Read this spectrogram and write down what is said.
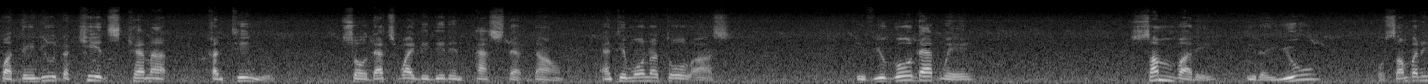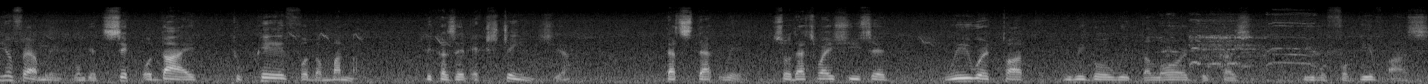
but they knew the kids cannot continue. So that's why they didn't pass that down. And Timona told us, if you go that way, somebody, either you or somebody in your family, will get sick or die to pay for the mana because it exchanged, yeah? That's that way. So that's why she said, we were taught we go with the Lord because He will forgive us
